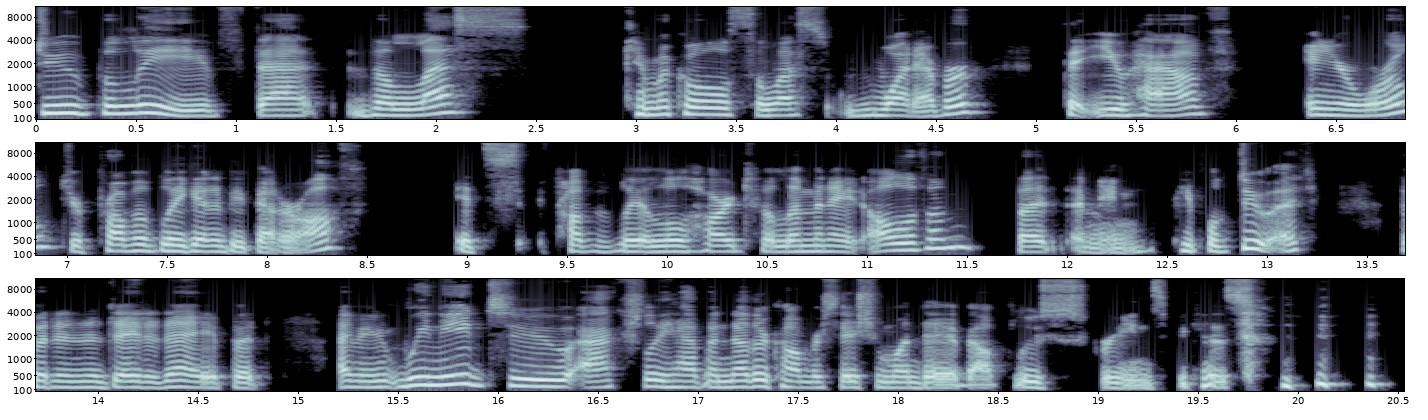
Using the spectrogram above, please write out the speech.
do believe that the less chemicals, the less whatever that you have in your world, you're probably going to be better off. It's probably a little hard to eliminate all of them, but I mean, people do it, but in a day to day. But I mean, we need to actually have another conversation one day about blue screens because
